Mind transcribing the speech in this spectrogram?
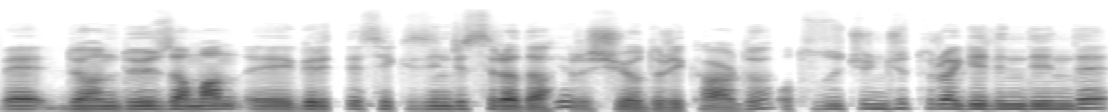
ve döndüğü zaman e, gridde 8. sırada yarışıyordu Ricardo. 33. tura gelindiğinde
